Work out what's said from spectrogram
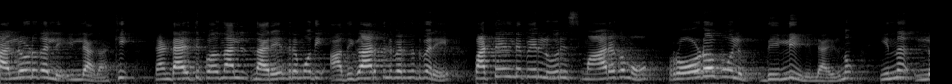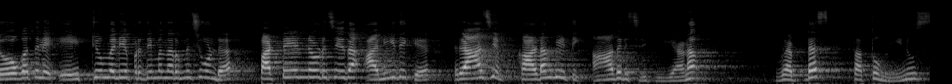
കല്ലോടുകല്ല് ഇല്ലാതാക്കി. രണ്ടായിരത്തി പതിനാലിൽ നരേന്ദ്രമോദി അധികാരത്തിൽ വരുന്നതുവരെ പട്ടേലിന്റെ പേരിൽ ഒരു സ്മാരകമോ റോഡോ പോലും ദില്ലിയിലില്ലായിരുന്നു. ഇന്ന് ലോകത്തിലെ ഏറ്റവും വലിയ പ്രതിമ നിർമ്മിച്ചുകൊണ്ട് പട്ടേലിനോട് ചെയ്ത അനീതിക്ക് രാജ്യം കടം വീട്ടി ആദരിച്ചിരിക്കുകയാണ്. വെബ് ഡെസ്ക് തത്വമേ ന്യൂസ്.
